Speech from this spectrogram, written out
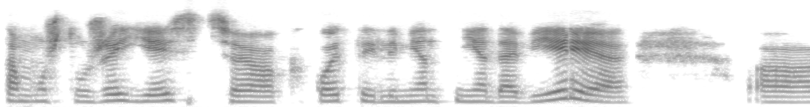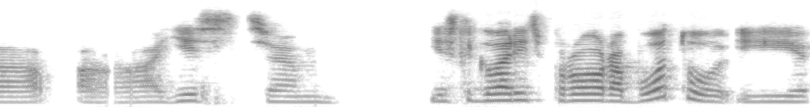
потому что уже есть э, какой-то элемент недоверия, а, а, есть, эм, если говорить про работу, и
